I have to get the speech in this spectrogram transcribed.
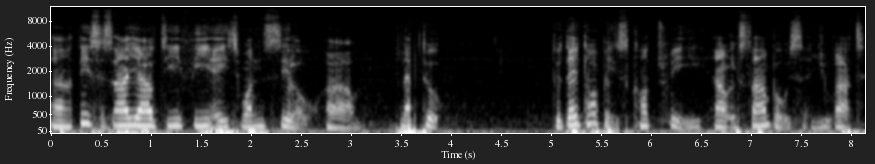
Uh, this is IRG3810 um, Lab 2. Today's topic is called 3. Our example is UART.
